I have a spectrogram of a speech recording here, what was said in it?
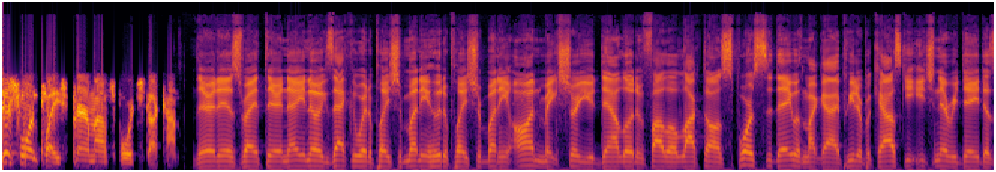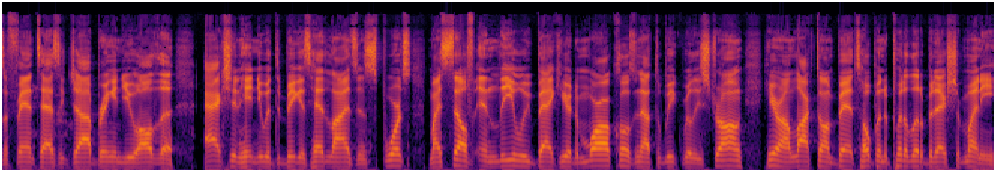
just one place, ParamountSports.com. There it is right there. Now you know exactly where to place your money and who to place your money on. Make sure you download and follow Locked On Sports today with my guy, Peter Bukowski. Each and every day does a fantastic job bringing you all the action, hitting you with the biggest headlines in sports. Myself and Lee will be back here tomorrow, closing out the week really strong here on Locked On Bets, hoping to put a little bit extra money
